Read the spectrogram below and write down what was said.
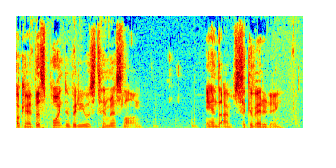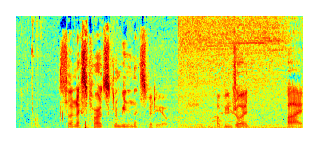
Okay, at this point, the video is 10 minutes long, and I'm sick of editing. So the next part's gonna be the next video. Hope you enjoyed. Bye.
